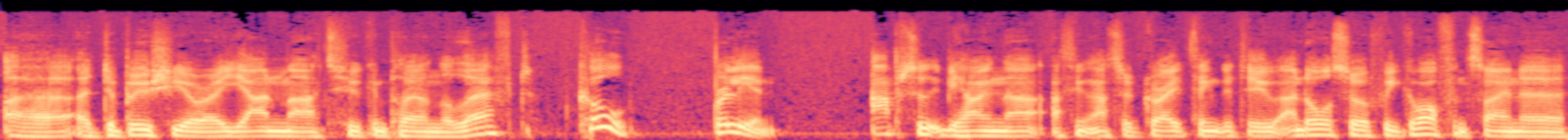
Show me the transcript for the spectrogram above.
uh, a Debuchy or a Janmaat who can play on the left, cool, brilliant, absolutely behind that. I think that's a great thing to do. And also, if we go off and sign a,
